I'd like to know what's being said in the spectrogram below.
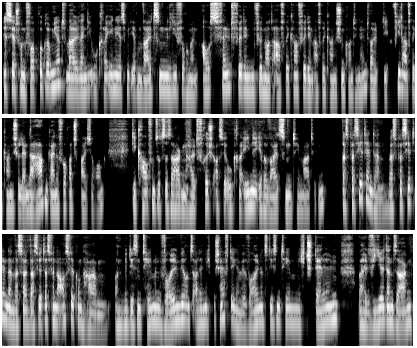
ist ja schon vorprogrammiert, weil wenn die Ukraine jetzt mit ihren Weizenlieferungen ausfällt für den für Nordafrika, für den afrikanischen Kontinent, weil die viele afrikanische Länder haben keine Vorratsspeicherung, die kaufen sozusagen halt frisch aus der Ukraine ihre Weizenthematiken. was passiert denn dann? Was passiert denn dann? Was, was wird das für eine Auswirkung haben? Und mit diesen Themen wollen wir uns alle nicht beschäftigen. Wir wollen uns diesen Themen nicht stellen, weil wir dann sagen,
